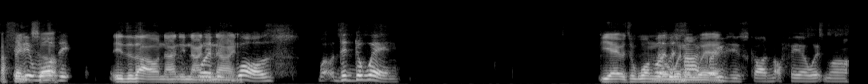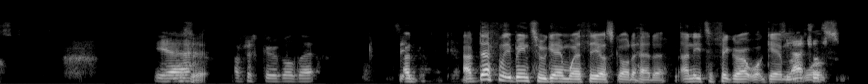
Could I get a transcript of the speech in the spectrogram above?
I think it so. was, it, Either that or 1999. it was, well, did the win? Yeah, it was a 1 Well, 0 was win Mark away. Reeves who scored, not Theo Whitmore. Yeah? I've just googled it. I've definitely been to a game where Theo scored a header. I need to figure out what game See, I that trust- was.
